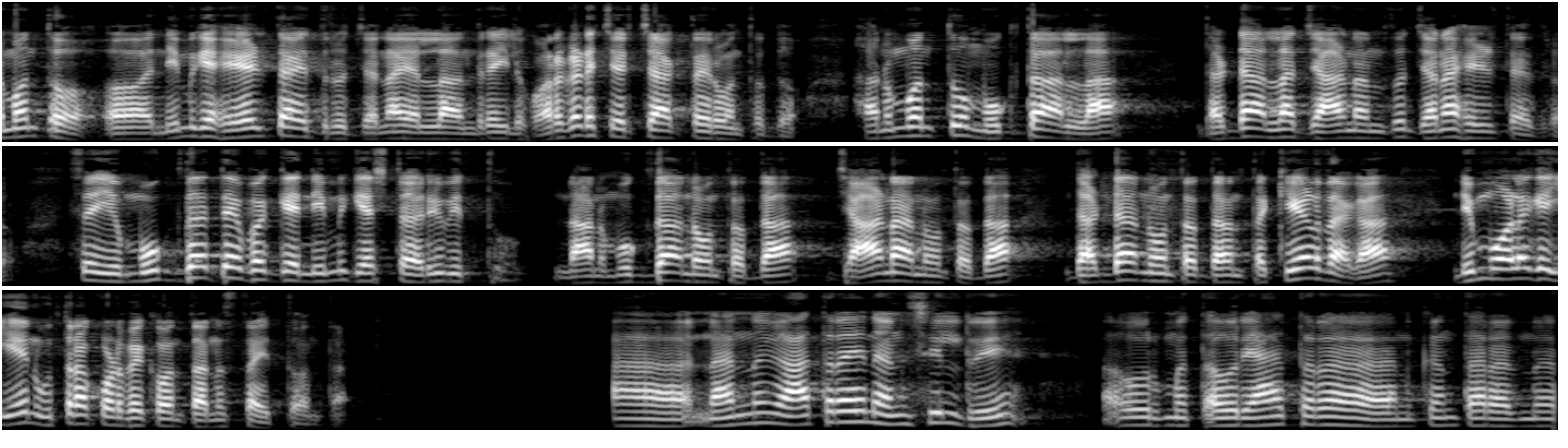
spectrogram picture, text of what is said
ಹನುಮಂತು ನಿಮಗೆ ಹೇಳ್ತಾ ಇದ್ರು ಜನ ಎಲ್ಲ ಅಂದರೆ ಇಲ್ಲಿ ಹೊರಗಡೆ ಚರ್ಚೆ ಆಗ್ತಾ ಇರುವಂಥದ್ದು ಹನುಮಂತು ಮುಗ್ಧ ಅಲ್ಲ, ದಡ್ಡ ಅಲ್ಲ, ಜಾಣ ಅಂತ ಜನ ಹೇಳ್ತಾ ಇದ್ರು. ಸೊ ಈ ಮುಗ್ಧತೆ ಬಗ್ಗೆ ನಿಮಗೆ ಎಷ್ಟು ಅರಿವಿತ್ತು? ನಾನು ಮುಗ್ಧ ಅನ್ನುವಂಥದ್ದ, ಜಾಣ ಅನ್ನುವಂಥದ್ದ, ದಡ್ಡ ಅನ್ನುವಂಥದ್ದ ಅಂತ ಕೇಳಿದಾಗ ನಿಮ್ಮೊಳಗೆ ಏನು ಉತ್ತರ ಕೊಡಬೇಕು ಅಂತ ಅನಿಸ್ತಾ ಇತ್ತು ಅಂತ? ನನಗೆ ಆ ಥರ ಏನು ಅನಿಸಿಲ್ರಿ. ಅವ್ರು ಮತ್ತು ಅವ್ರು ಯಾವ ಥರ ಅನ್ಕೊಂತಾರ ಅನ್ನೋ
